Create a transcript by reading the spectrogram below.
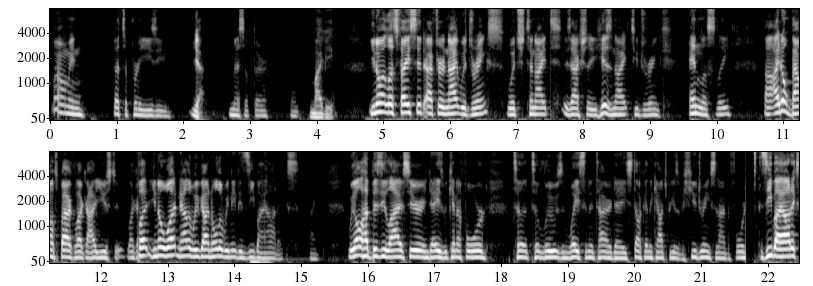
Well, I mean, that's a pretty easy yeah, mess up there. But might be. you know what? Let's face it. After a night with drinks, which tonight is actually his night to drink endlessly, uh, I don't bounce back like I used to. Like, but you know what? Now that we've gotten older, we needed ZBiotics. Like, we all have busy lives here and days we can't afford to to lose and waste an entire day stuck in the couch because of a few drinks the night before. ZBiotics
